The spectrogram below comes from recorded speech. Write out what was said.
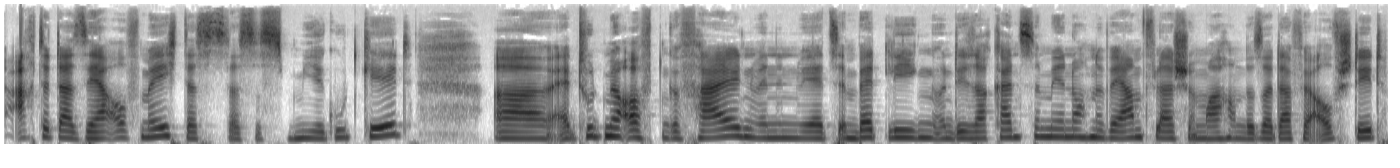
achtet da sehr auf mich, dass, dass es mir gut geht. Äh, er tut mir oft einen Gefallen, wenn wir jetzt im Bett liegen und ich sage, kannst du mir noch eine Wärmflasche machen, dass er dafür aufsteht?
